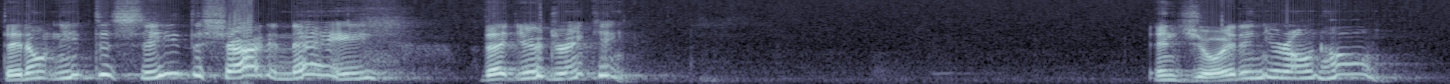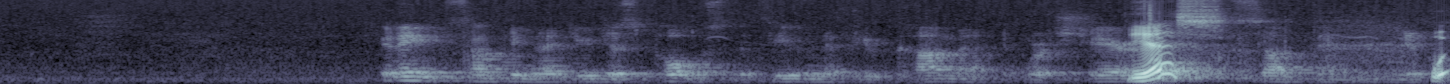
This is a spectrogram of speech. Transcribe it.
They don't need to see the Chardonnay that you're drinking. Enjoy it in your own home. It ain't something that you just post, it's even if you comment or share. Yes. Something.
